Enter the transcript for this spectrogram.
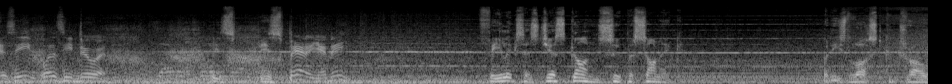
Is he, what is he doing? He's, he's spinning, isn't he? Felix has just gone supersonic, but he's lost control.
